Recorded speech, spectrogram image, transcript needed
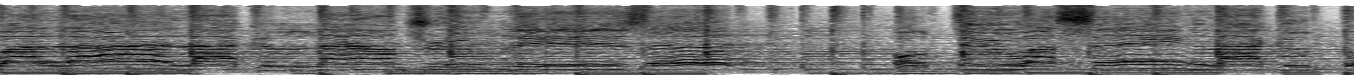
I lie like a lounge room lizard? Or do I sing like a bird?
